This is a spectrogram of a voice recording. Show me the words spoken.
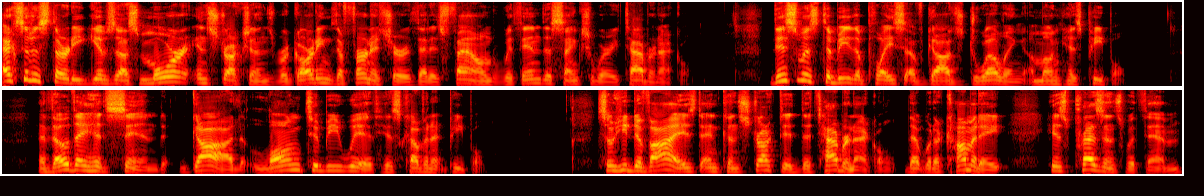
Exodus 30 gives us more instructions regarding the furniture that is found within the sanctuary tabernacle. This was to be the place of God's dwelling among his people. And though they had sinned, God longed to be with his covenant people. So he devised and constructed the tabernacle that would accommodate his presence with them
